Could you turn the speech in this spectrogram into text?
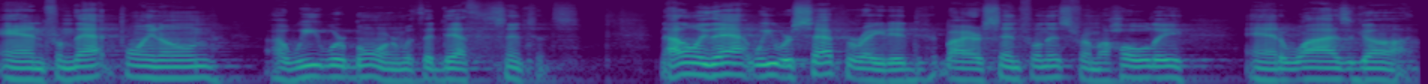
And from that point on, uh, we were born with a death sentence. Not only that, we were separated by our sinfulness from a holy and a wise God.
